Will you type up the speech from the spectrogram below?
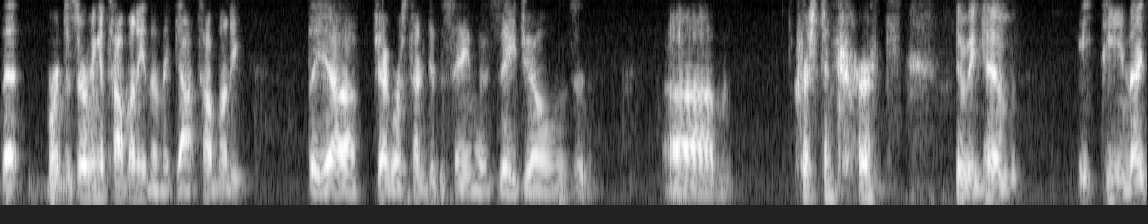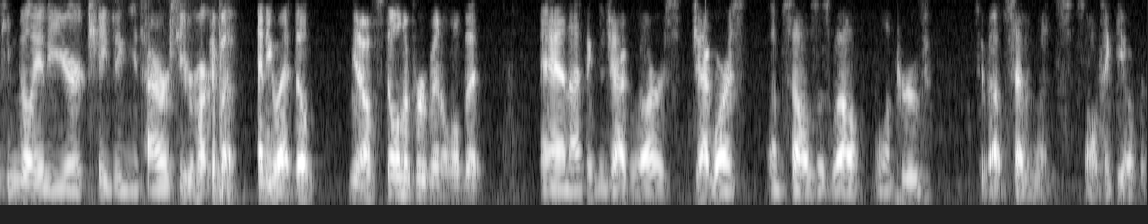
that weren't deserving of top money, and then they got top money. The uh, Jaguars kind of did the same with Zay Jones and um, Christian Kirk, giving him 18, 19 million a year, changing the entire receiver market. But anyway, they'll, you know, still an improvement a little bit, and I think the Jaguars, Jaguars themselves as well, will improve to about seven wins. So I'll take the over.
